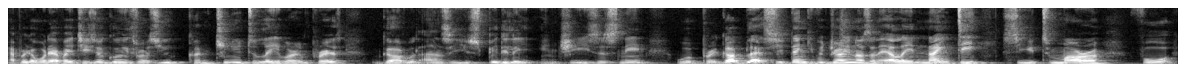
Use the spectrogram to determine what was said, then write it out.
I pray that whatever it is you're going through, as you continue to labor in prayers, God will answer you speedily. In Jesus' name, we'll pray. God bless you. Thank you for joining us on LA 90. See you tomorrow for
